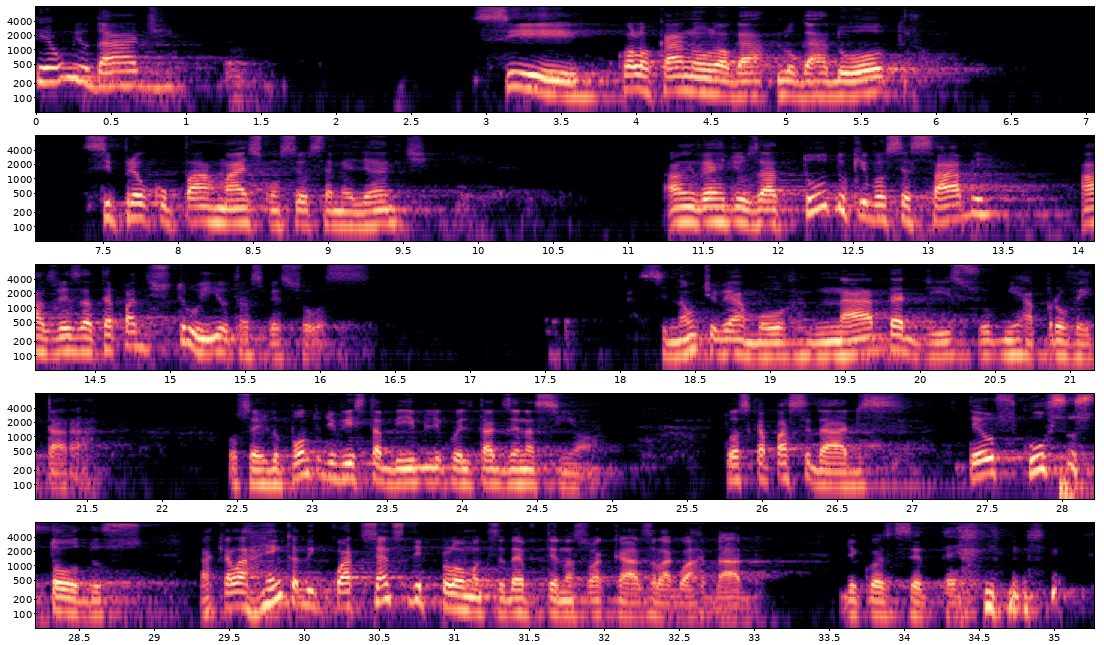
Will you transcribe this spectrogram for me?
Ter humildade, se colocar no lugar, lugar do outro, se preocupar mais com seu semelhante, ao invés de usar tudo o que você sabe, às vezes até para destruir outras pessoas. Se não tiver amor, nada disso me aproveitará. Ou seja, do ponto de vista bíblico, ele está dizendo assim: ó, tuas capacidades, teus cursos todos, aquela renca de 400 diplomas que você deve ter na sua casa lá guardado, de coisas que você tem.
